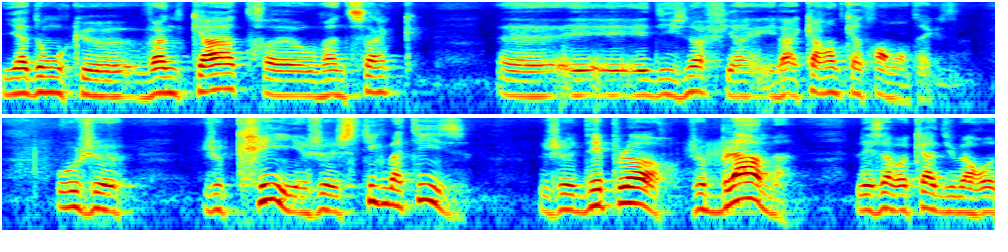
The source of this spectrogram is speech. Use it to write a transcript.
Il y a donc 24 ou 25 euh, et, 19, il a, 44 ans mon texte, où je je crie, je stigmatise, je déplore, je blâme les avocats du barreau.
